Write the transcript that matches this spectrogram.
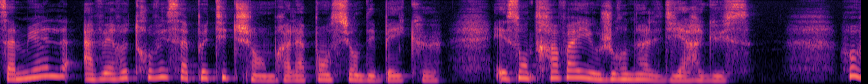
Samuel avait retrouvé sa petite chambre à la pension des Baker et son travail au journal d'Iargus. Oh,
